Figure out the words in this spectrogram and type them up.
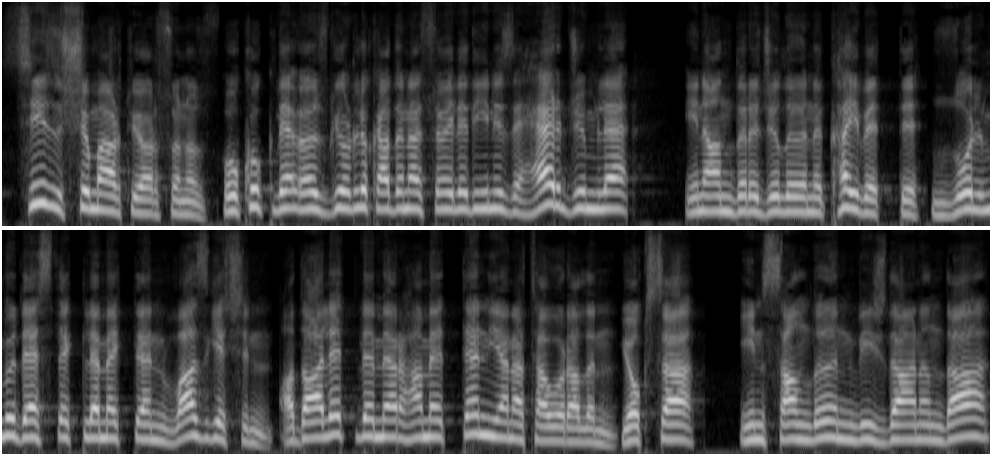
siz şımartıyorsunuz. Hukuk ve özgürlük adına söylediğiniz her cümle inandırıcılığını kaybetti. Zulmü desteklemekten vazgeçin. Adalet ve merhametten yana tavır alın. Yoksa insanlığın vicdanında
